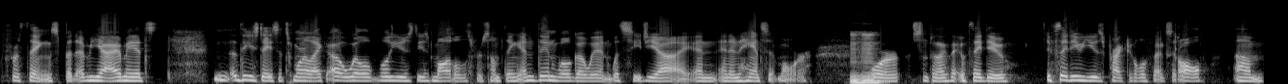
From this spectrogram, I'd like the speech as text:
for things but i mean yeah i mean it's these days it's more like oh we'll we'll use these models for something and then we'll go in with cgi and and enhance it more Mhm. or something like that if they do if they do use practical effects at all um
